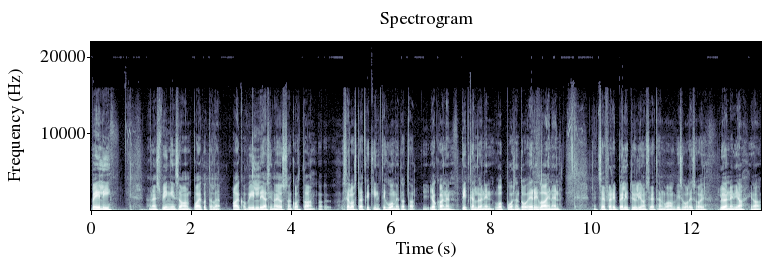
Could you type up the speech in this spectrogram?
peli. Hänen swinginsä on paikotelle aika villiä. Siinä jossain kohtaa selostajatkin kiinnitti huomiota, että jokainen pitkän lyönnin loppuasento on erilainen. Et Schefflerin pelityyli on se, että hän vaan visualisoi lyönnin ja, ja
